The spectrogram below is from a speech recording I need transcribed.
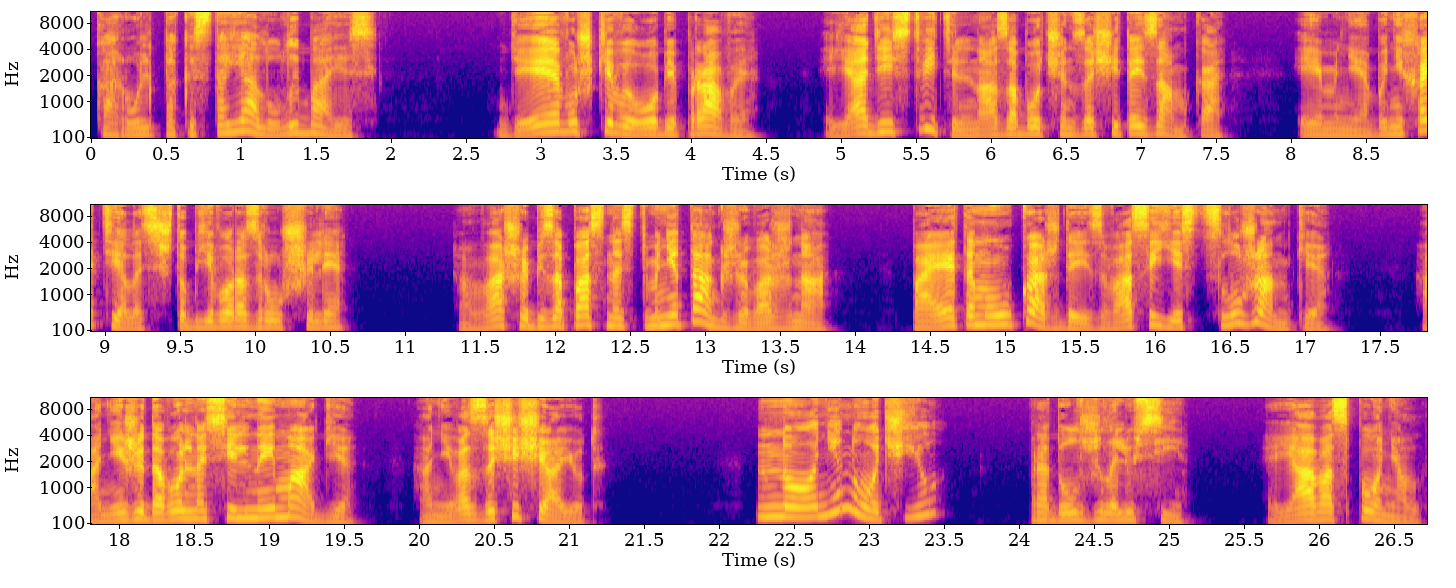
Король так и стоял, улыбаясь. «Девушки, вы обе правы. Я действительно озабочен защитой замка, и мне бы не хотелось, чтобы его разрушили. Ваша безопасность мне также важна, поэтому у каждой из вас и есть служанки. Они же довольно сильные маги, они вас защищают». «Но не ночью», — продолжила Люси. «Я вас понял.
